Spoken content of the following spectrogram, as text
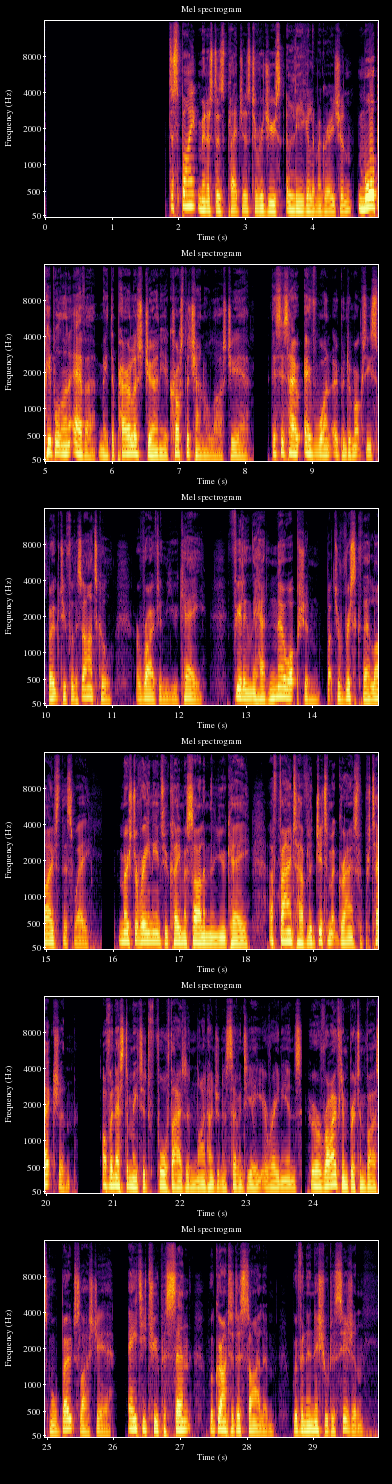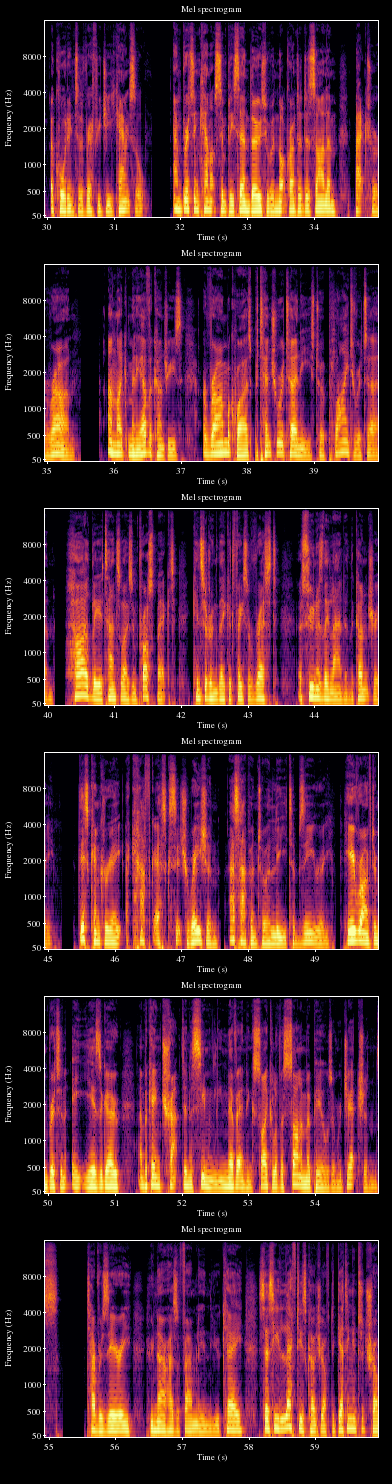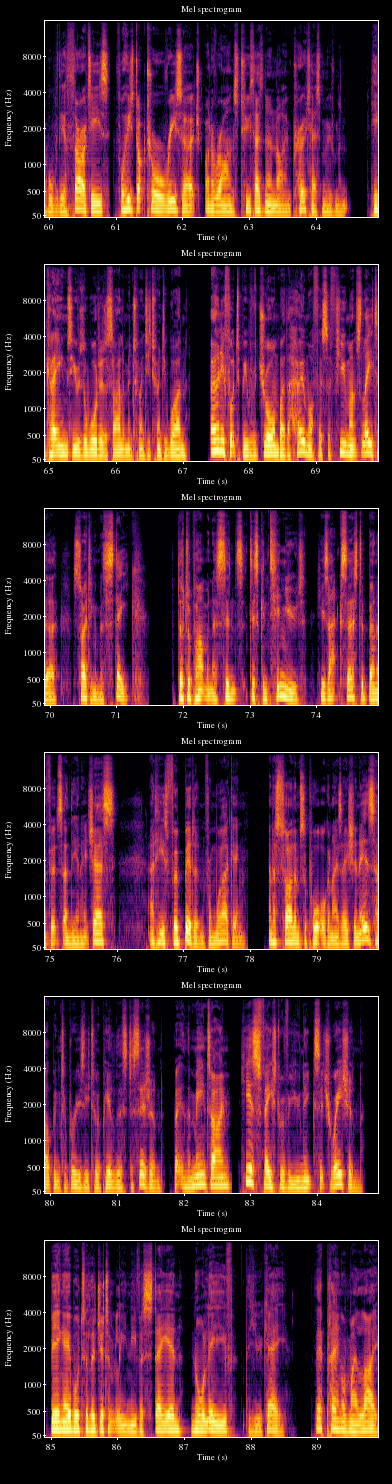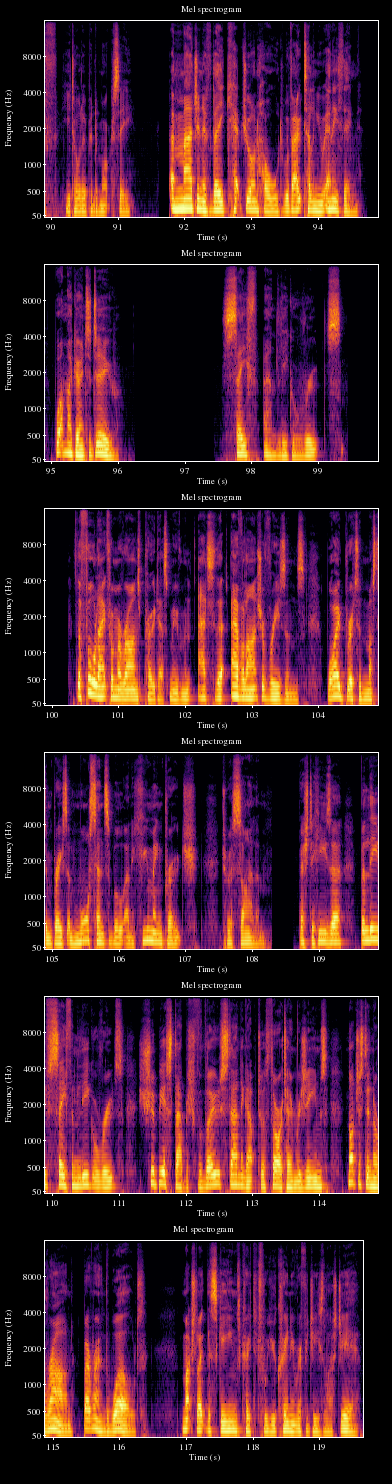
Despite ministers' pledges to reduce illegal immigration, more people than ever made the perilous journey across the Channel last year. This is how everyone Open Democracy spoke to for this article arrived in the UK, feeling they had no option but to risk their lives this way. Most Iranians who claim asylum in the UK are found to have legitimate grounds for protection, of an estimated 4,978 Iranians who arrived in Britain via small boats last year, 82% were granted asylum with an initial decision, according to the Refugee Council. And Britain cannot simply send those who were not granted asylum back to Iran. Unlike many other countries, Iran requires potential returnees to apply to return, hardly a tantalising prospect, considering they could face arrest as soon as they land in the country. This can create a Kafkaesque situation, as happened to Ali Tabrizi. He arrived in Britain eight years ago and became trapped in a seemingly never ending cycle of asylum appeals and rejections. Tabrizi, who now has a family in the UK, says he left his country after getting into trouble with the authorities for his doctoral research on Iran's 2009 protest movement. He claims he was awarded asylum in 2021, only for it to be withdrawn by the Home Office a few months later, citing a mistake. The department has since discontinued his access to benefits and the NHS, and he is forbidden from working. An asylum support organisation is helping Tabrizi to appeal this decision, but in the meantime, he is faced with a unique situation, being able to legitimately neither stay in nor leave the UK. They're playing with my life, he told Open Democracy. Imagine if they kept you on hold without telling you anything. What am I going to do? Safe and legal routes. The fallout from Iran's protest movement adds to the avalanche of reasons why Britain must embrace a more sensible and humane approach to asylum. Beshteheza believes safe and legal routes should be established for those standing up to authoritarian regimes, not just in Iran, but around the world, much like the schemes created for Ukrainian refugees last year.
